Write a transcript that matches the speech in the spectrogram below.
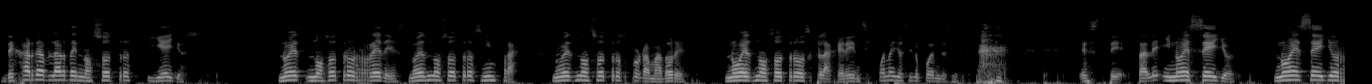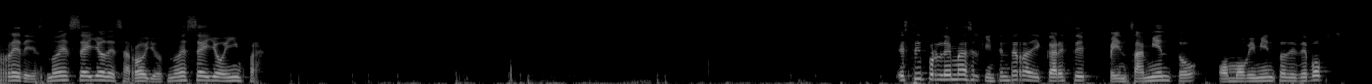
Dejar de hablar de nosotros y ellos. No es nosotros redes, no es nosotros infra, no es nosotros programadores, no es nosotros la gerencia. Bueno, ellos sí lo pueden decir. este, ¿sale? Y no es ellos, no es ellos redes, no es ello desarrollos, no es ello infra. Este problema es el que intenta erradicar este pensamiento o movimiento de DevOps,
